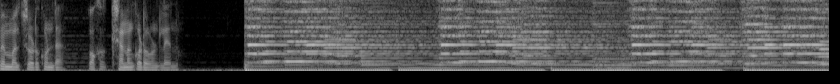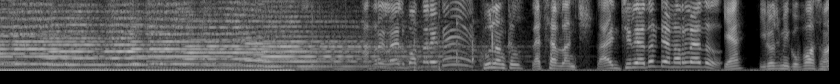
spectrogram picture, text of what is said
మిమ్మల్ని చూడకుండా ఒక క్షణం కూడా ఉండలేను. వెళ్ళిపోతారేంటి? Cool uncle let's have lunch lunch లేదు డిన్నర్ లేదు. యా ఈ రోజు మీకు ఉపవాసమా?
